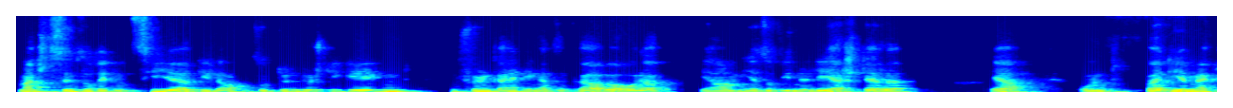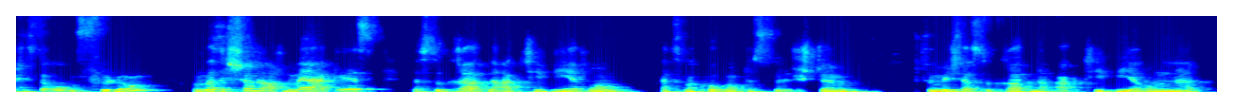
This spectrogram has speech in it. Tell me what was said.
Manche sind so reduziert, die laufen so dünn durch die Gegend und füllen gar nicht den ganzen Körper oder die haben hier so wie eine Leerstelle. Ja, und bei dir merke ich, ist da oben Füllung. Und was ich schon auch merke, ist, dass du gerade eine Aktivierung, kannst mal gucken, ob das für dich stimmt, für mich hast du gerade eine Aktivierung, eine,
